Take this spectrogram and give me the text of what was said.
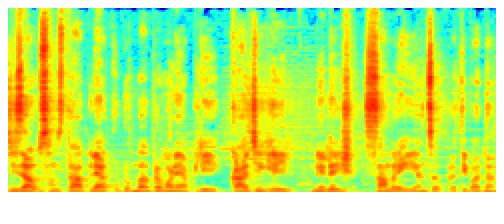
जिजाऊ संस्था आपल्या कुटुंबाप्रमाणे आपली काळजी घेईल निलेश सांबरे यांचं प्रतिपादन.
